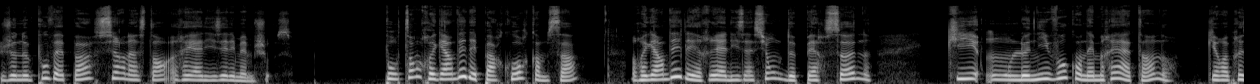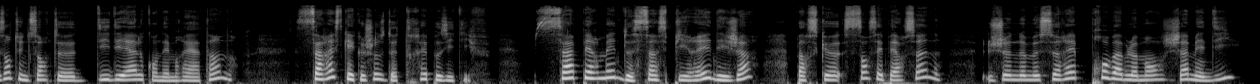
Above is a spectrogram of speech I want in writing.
je ne pouvais pas, sur l'instant, réaliser les mêmes choses. Pourtant, regarder des parcours comme ça, regarder les réalisations de personnes qui ont le niveau qu'on aimerait atteindre, qui représente une sorte d'idéal qu'on aimerait atteindre, ça reste quelque chose de très positif. Ça permet de s'inspirer déjà, parce que sans ces personnes, je ne me serais probablement jamais dit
